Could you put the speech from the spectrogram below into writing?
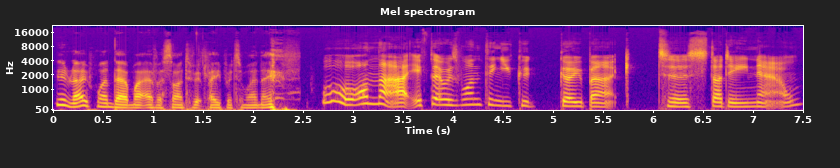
You know, one day I might have a scientific paper to my name. Well, on that, if there was one thing you could go back to study now,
